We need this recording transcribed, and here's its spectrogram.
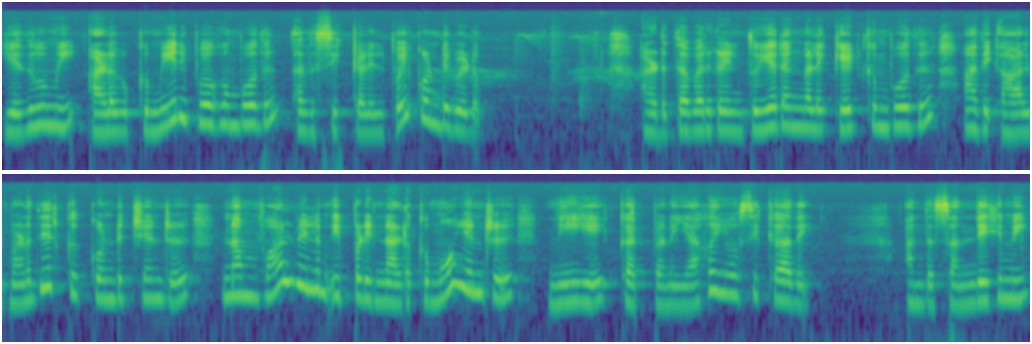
எதுவுமே அளவுக்கு மீறி போகும்போது அது சிக்கலில் போய் கொண்டுவிடும். அடுத்தவர்களின் துயரங்களை கேட்கும்போது அதை ஆள் மனதிற்கு கொண்டு சென்று நம் வாழ்விலும் இப்படி நடக்குமோ என்று நீயே கற்பனையாக யோசிக்காதே. அந்த சந்தேகமே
